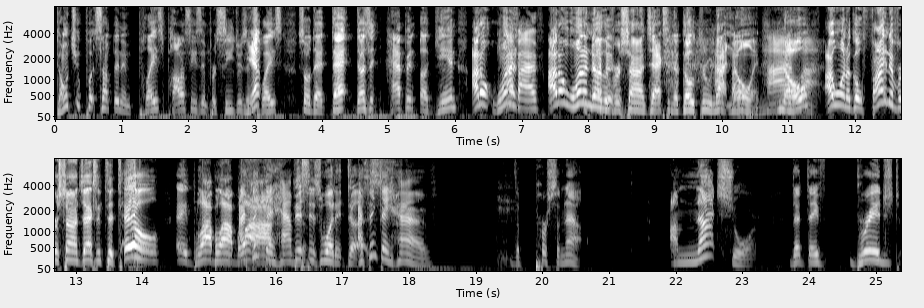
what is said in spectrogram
don't you put something in place, policies and procedures in Yep. place, so that that doesn't happen again? I don't want High five. I don't want another Vershan Jackson to go through not knowing. High no, five. I want to go find a Vershan Jackson to tell a blah blah blah. I think they have this them. is what it does. I think they have the personnel. I'm not sure that they've bridged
